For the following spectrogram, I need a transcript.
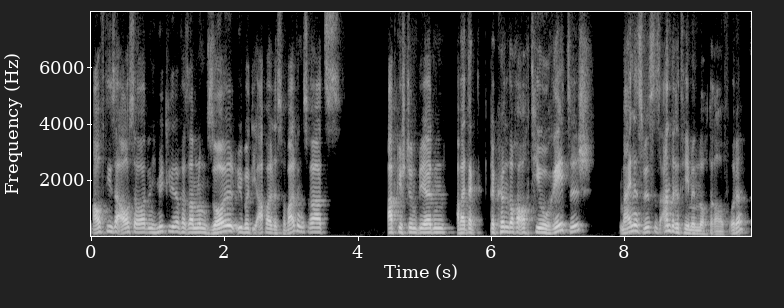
auf dieser außerordentlichen Mitgliederversammlung soll über die Abwahl des Verwaltungsrats abgestimmt werden. Aber da, da können doch auch theoretisch meines Wissens andere Themen noch drauf, oder?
